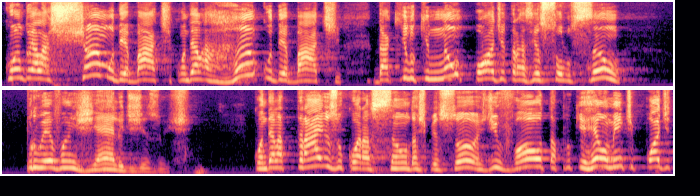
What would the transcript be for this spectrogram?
quando ela chama o debate, quando ela arranca o debate daquilo que não pode trazer solução para o Evangelho de Jesus quando ela traz o coração das pessoas de volta para o que realmente pode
